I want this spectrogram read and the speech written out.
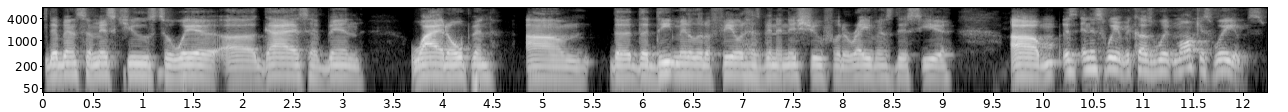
There have been some miscues to where uh, guys have been wide open. Um, the the deep middle of the field has been an issue for the Ravens this year. Um, it's, and it's weird because with Marcus Williams,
